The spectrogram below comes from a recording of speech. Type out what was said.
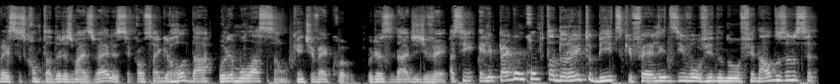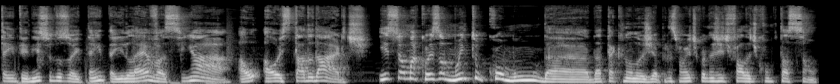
esses computadores mais velhos, você consegue rodar por emulação, quem tiver curiosidade de ver. Assim, ele pega um computador 8 bits que foi ali desenvolvido no final dos anos 70, início dos 80 e leva assim a, ao, ao estado da arte. Isso é uma coisa muito comum da, da tecnologia, principalmente quando a gente fala de computação.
